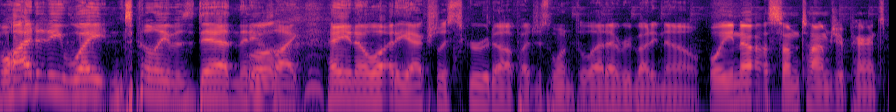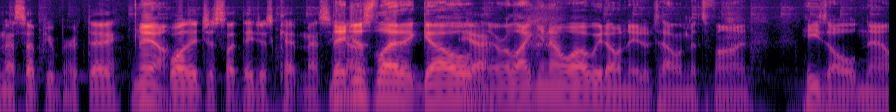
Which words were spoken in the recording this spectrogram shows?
Why did he wait until he was dead? And then he was like, hey, you know what? He actually screwed up. I just wanted to let everybody know. Well, you know sometimes your parents mess up your birthday. Yeah. Well, they just like they just kept messing. They up. just let it go. Yeah. They were like, you know what? We don't need to tell him. It's fine. He's old now.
